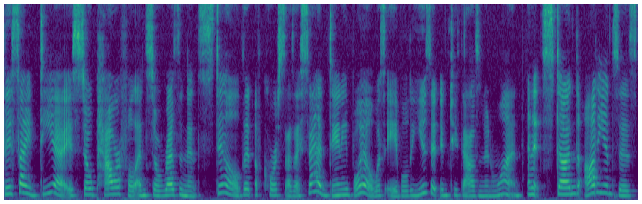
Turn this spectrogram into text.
this idea is so powerful and so resonant still that, of course, as I said, Danny Boyle was able to use it in 2001. And it stunned audiences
